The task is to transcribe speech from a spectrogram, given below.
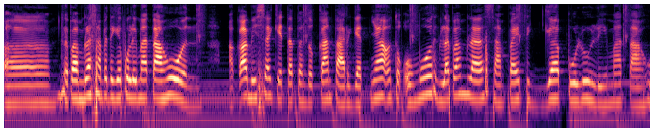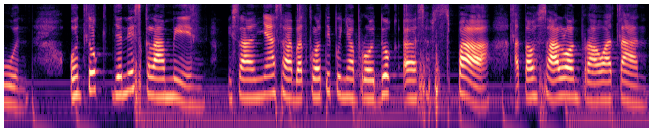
uh, 18 sampai 35 tahun. Maka bisa kita tentukan targetnya untuk umur 18 sampai 35 tahun. Untuk jenis kelamin misalnya sahabat Kloti punya produk uh, spa atau salon perawatan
